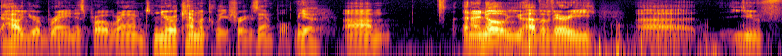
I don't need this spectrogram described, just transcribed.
how your brain is programmed neurochemically, for example. Yeah. Um, and I know you have a very, uh, you've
